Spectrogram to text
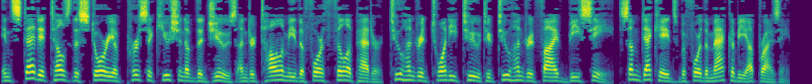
Instead it tells the story of persecution of the Jews under Ptolemy IV Philopator 222 BC, some decades before the Maccabee uprising.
